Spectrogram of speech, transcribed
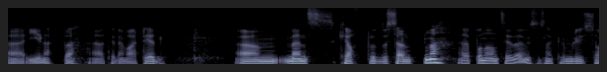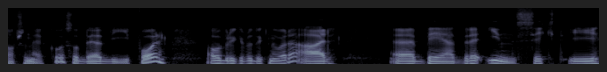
uh, i nettet uh, til enhver tid. Um, mens kraftprodusentene på den annen side, hvis vi snakker om Lyse og Afsjoneco, så det de får av å bruke produktene våre, er bedre innsikt i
